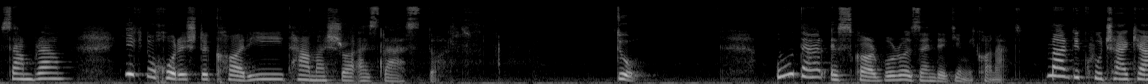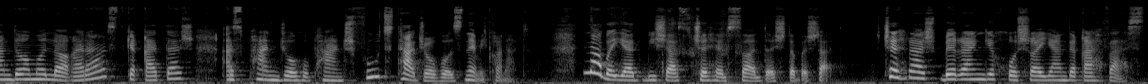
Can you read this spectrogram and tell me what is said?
سمبرم یک نوع خورشت کاری تمش را از دست داد. دو او در اسکاربورو زندگی می کند مردی کوچک اندام و لاغر است که قدش از پنجاه و پنج فوت تجاوز نمی کند نباید بیش از چهل سال داشته باشد. چهرش به رنگ خوشایند قهوه است.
